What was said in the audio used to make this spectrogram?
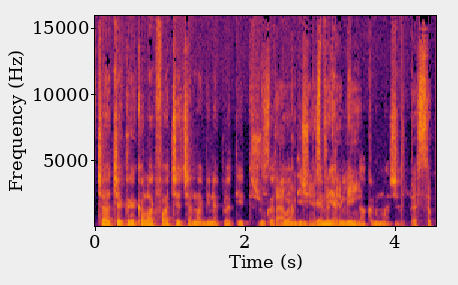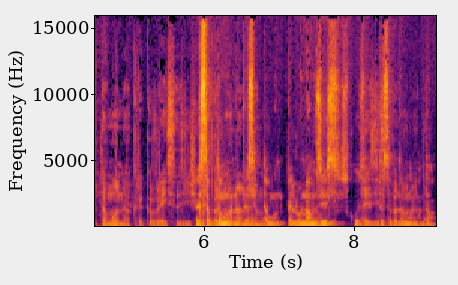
ceea ce cred că l-ar face cel mai bine plătit jucător din Premier League, dacă nu mă înșel. Pe săptămână, cred că vrei să zici. Pe săptămână, pe, lună, pe săptămână. Pe lună am zis, scuze, zis pe săptămână, pe lună, da.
